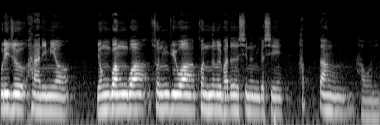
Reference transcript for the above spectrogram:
우리 주 하나님이여 영광과 존귀와 권능을 받으시는 것이 합당하오니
